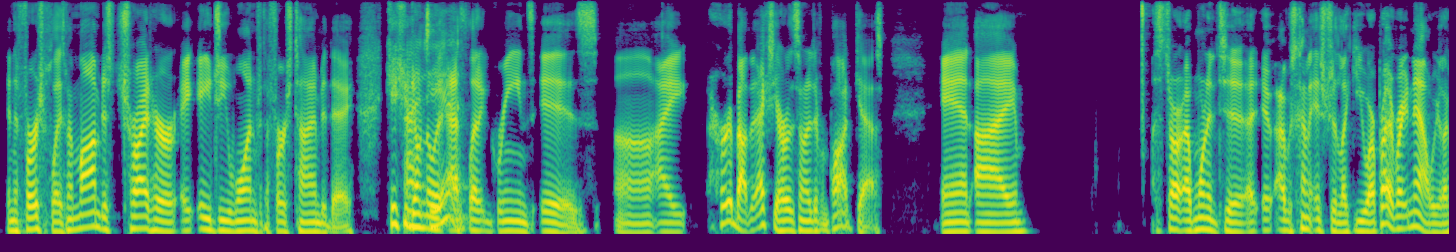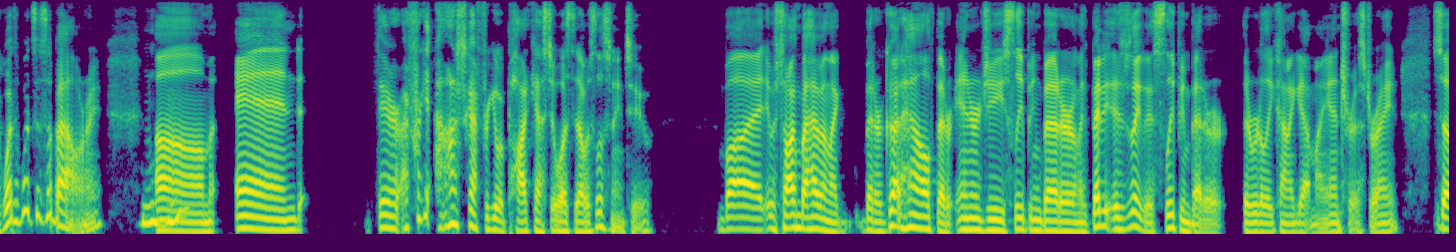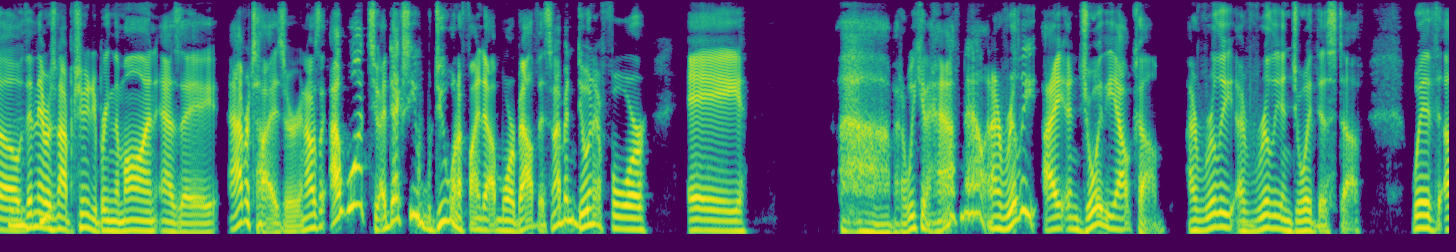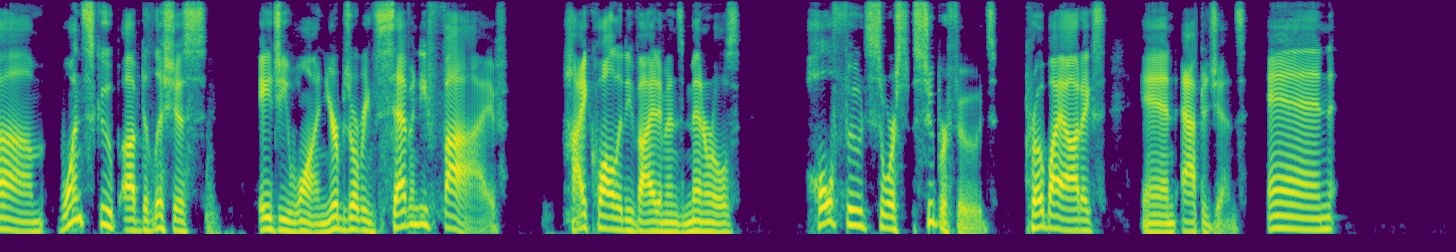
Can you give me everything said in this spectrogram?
in the first place. My mom just tried her AG1 for the first time today. In case you don't know what. Athletic Greens is, uh, I heard about it. Actually, I heard this on a different podcast, and I start. I wanted to. I, I was kind of interested, like you are probably right now. Where you're like, what, what's this about, right? Mhm. Um, and there, I forget. Honestly, I forget what podcast it was that I was listening to, but it was talking about having like better gut health, better energy, sleeping better, and like it was like the sleeping better that really kind of got my interest, right? So then there Mhm. was an opportunity to bring them on as a advertiser, and I was like, I want to. I actually do want to find out more about this, and I've been doing it for a uh, about a week and a half now, and I really I enjoy the outcome. I really I've really enjoyed this stuff. With um, one scoop of delicious AG1, you're absorbing 75 high quality vitamins, minerals, whole food sourced superfoods, probiotics, and adaptogens. And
